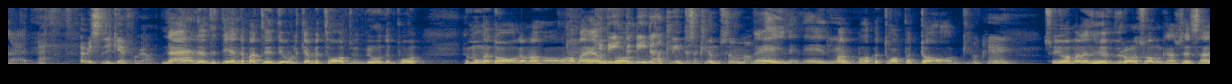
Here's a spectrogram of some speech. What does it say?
Nej, det, Jag vill stryka en fråga. nej, det är inte det. Det är bara att det är olika betalt beroende på hur många dagar man har. Har man en Det är dag... inte, det är inte, det är inte så klumpsumma. Nej, nej, nej. Man har betalt per dag. Okej. Så gör man en huvudroll så har man kanske så här,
